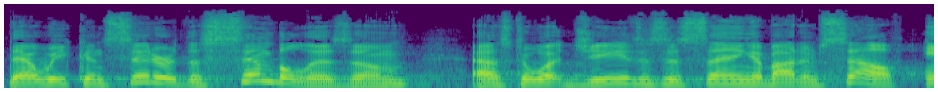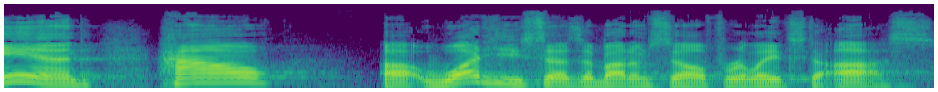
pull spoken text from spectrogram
that we consider the symbolism as to what Jesus is saying about himself and how uh, what he says about himself relates to us.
